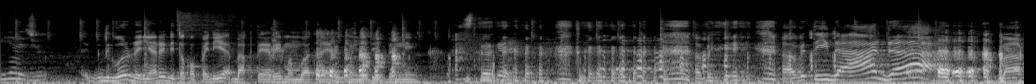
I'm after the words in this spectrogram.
Iya Ju. Gue udah nyari di Tokopedia bakteri membuat air menjadi bening. Tapi tapi tidak ada. Bak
